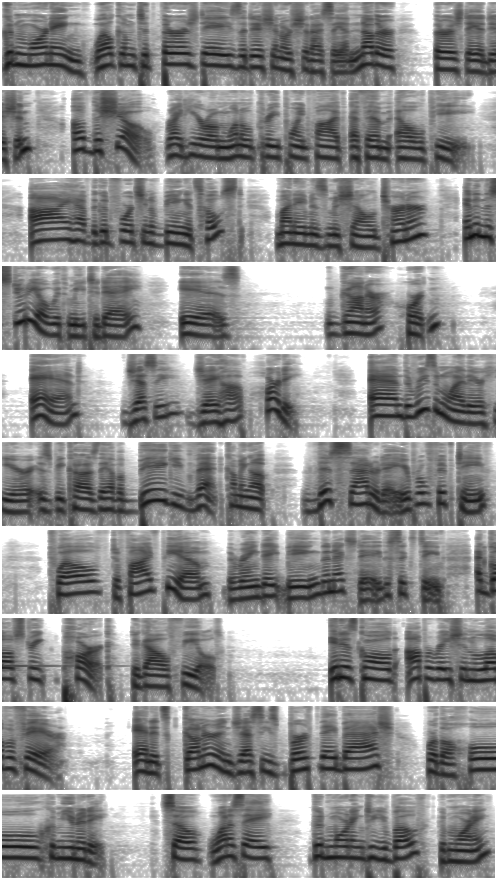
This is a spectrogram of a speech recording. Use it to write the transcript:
Good morning. Welcome to Thursday's edition, or should I say another Thursday edition of the show right here on 103.5 FM LP. I have the good fortune of being its host. My name is Michelle Turner, and in the studio with me today is Gunner Horton and Jesse J Hop Hardy. And the reason why they're here is because they have a big event coming up this Saturday, April 15th, 12 to 5 p.m., the rain date being the next day, the 16th, at Goffe Street Park, DeGale Field. It is called Operation Love-A-Fair, and it's Gunner and Jesse's birthday bash for the whole community. So, want to say good morning to you both. Good morning.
